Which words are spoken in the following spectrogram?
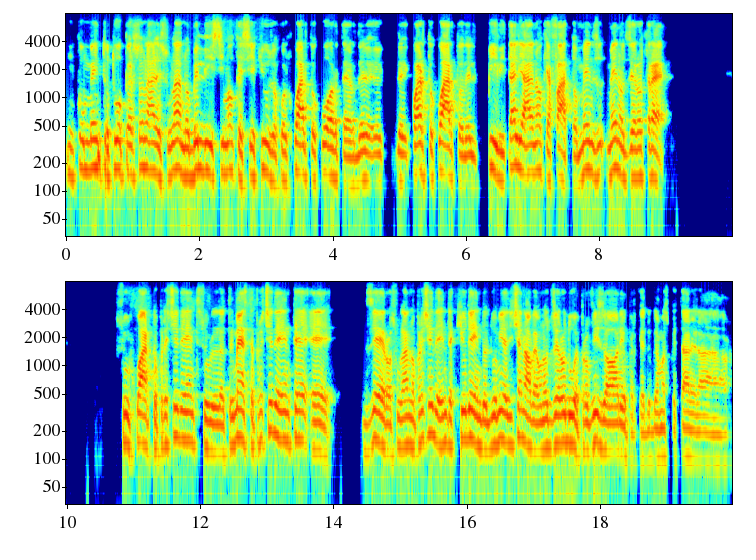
un, commento tuo personale sull'anno bellissimo che si è chiuso col quarto quarter del, del quarto quarto del PIL italiano che ha fatto meno, meno 0,3 sul quarto precedente, sul trimestre precedente e 0 sull'anno precedente, chiudendo il 2019 a uno 0,2 provvisorio perché dobbiamo aspettare la,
